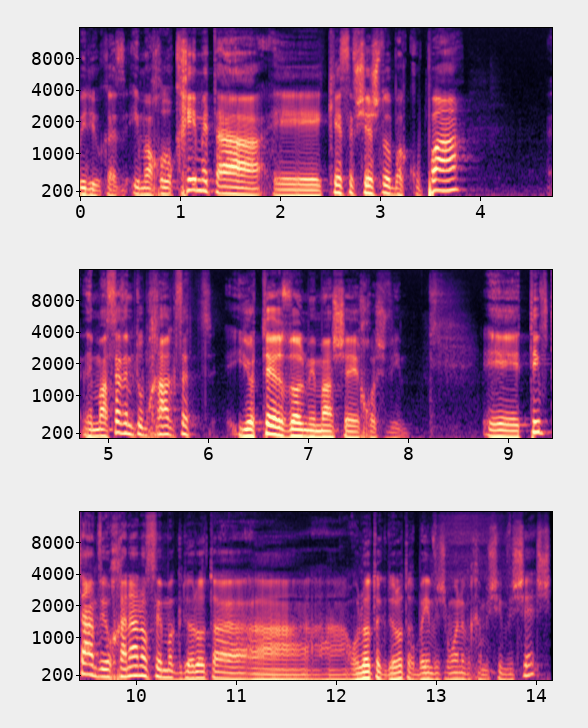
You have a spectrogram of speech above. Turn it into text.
בדיוק. אז אם אנחנו לוקחים את הכסף שיש לו בקופה, למעשה זה מתומחר קצת יותר זול ממה שחושבים. אה, טיב טעם ויוחננוף הם הגדולות, העולות הגדולות, 48 ו-56.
